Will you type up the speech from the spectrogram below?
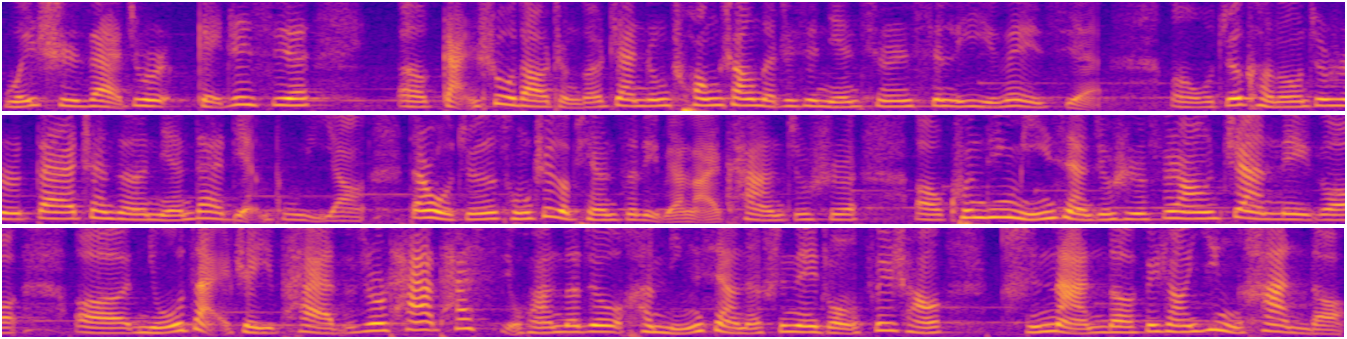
维持在，就是给这些。呃，感受到整个战争创伤的这些年轻人心里以慰藉，嗯，我觉得可能就是大家站在的年代点不一样，但是我觉得从这个片子里边来看，就是呃，昆汀明显就是非常站那个呃牛仔这一派的，就是他他喜欢的就很明显的是那种非常直男的、非常硬汉的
